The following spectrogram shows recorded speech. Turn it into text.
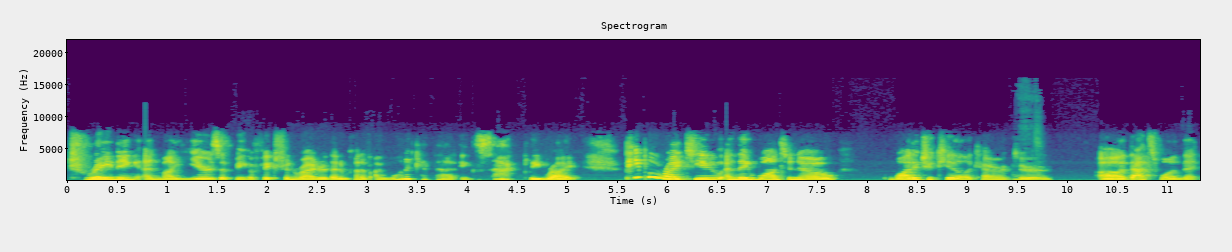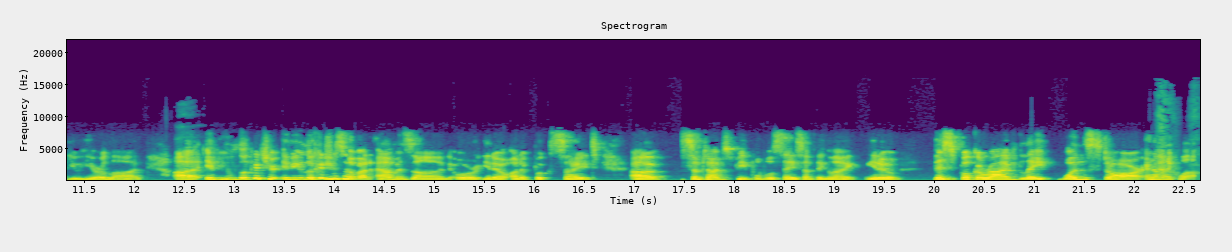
training and my years of being a fiction writer that I'm kind of, I want to get that exactly right. People write to you and they want to know why did you kill a character? Uh, that's one that you hear a lot. Uh, if you look at your if you look at yourself on Amazon or you know on a book site, uh, sometimes people will say something like, you know, this book arrived late, one star. And I'm like, well,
